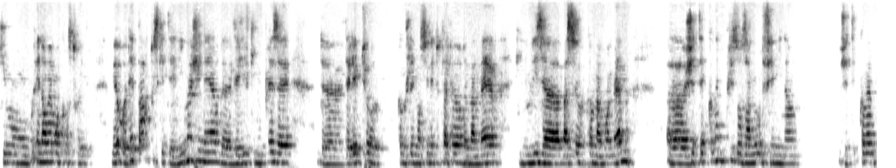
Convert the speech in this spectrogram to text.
qui m'ont énormément construit. Mais au départ, tout ce qui était l'imaginaire, des livres qui nous plaisaient, de, des lectures, comme je l'ai mentionné tout à l'heure, de ma mère qui nous lisait à ma sœur comme à moi-même, euh, j'étais quand même plus dans un monde féminin. J'étais quand même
